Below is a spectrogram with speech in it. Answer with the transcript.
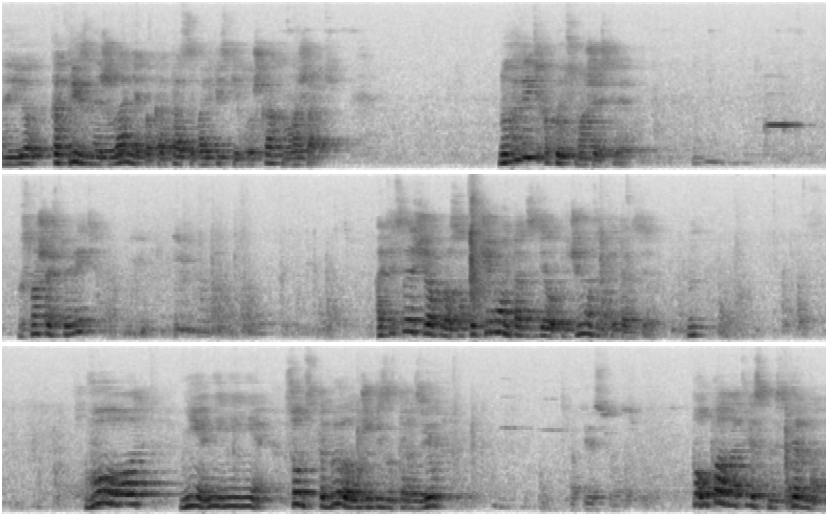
на ее капризное желание покататься в альпийских лужках на лошадке? Ну вы видите какое-то сумасшествие? Вы сумасшествие видите? А теперь следующий вопрос. А почему он так сделал? Почему он так сделал? Вот. Не, не, не, не. Солнце-то было, он уже бизнес-то развил. Ответственность. Упала ответственность, верно.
